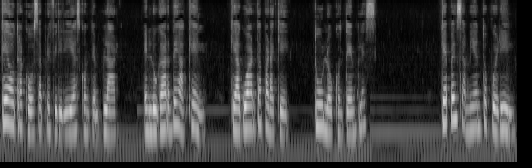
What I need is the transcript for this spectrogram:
¿Qué otra cosa preferirías contemplar en lugar de aquel que aguarda para que tú lo contemples? ¿Qué pensamiento pueril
